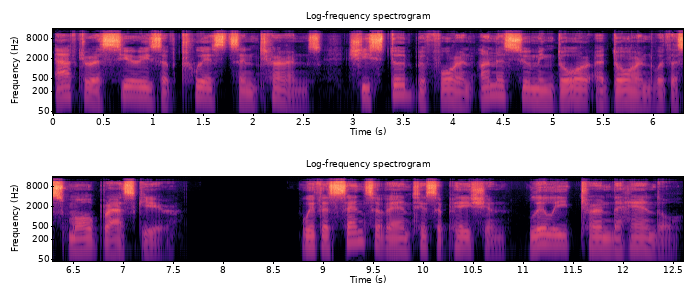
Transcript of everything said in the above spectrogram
after a series of twists and turns, she stood before an unassuming door adorned with a small brass gear. With a sense of anticipation, Lily turned the handle,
